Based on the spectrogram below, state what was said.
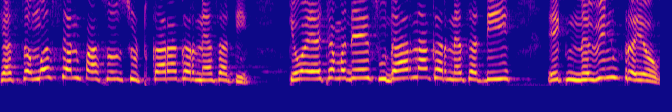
ह्या समस्यांपासून सुटकारा करण्यासाठी किंवा याच्यामध्ये सुधारणा करण्यासाठी एक नवीन प्रयोग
